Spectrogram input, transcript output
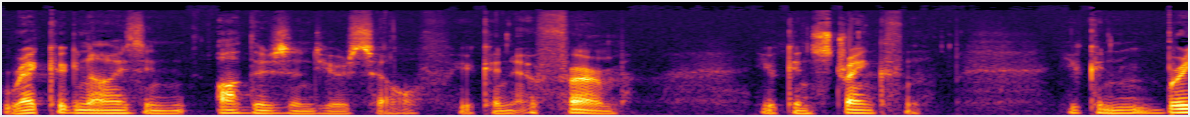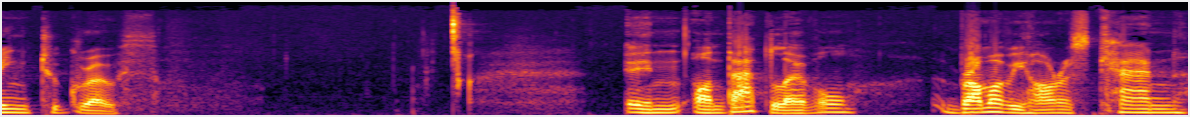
recognize in others and yourself, you can affirm, you can strengthen, you can bring to growth. In, on that level, Brahmaviharas can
